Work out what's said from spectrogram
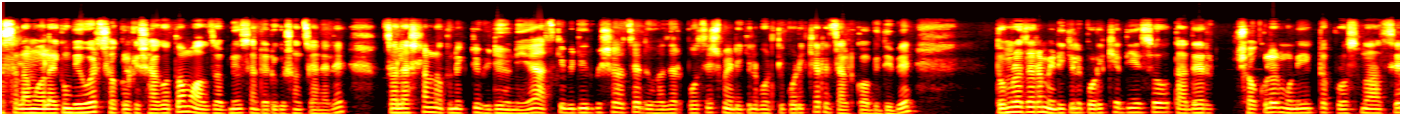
আসসালামু আলাইকুম ভিউয়ার সকলকে স্বাগতম all job news and education চ্যানেলে চলে আসলাম নতুন একটি ভিডিও নিয়ে। আজকে ভিডিওর বিষয় হচ্ছে দু মেডিকেল ভর্তি পরীক্ষার রেজাল্ট কবে দিবে? তোমরা যারা মেডিকেলে পরীক্ষা দিয়েছ, তাদের সকলের মনে একটা প্রশ্ন আছে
